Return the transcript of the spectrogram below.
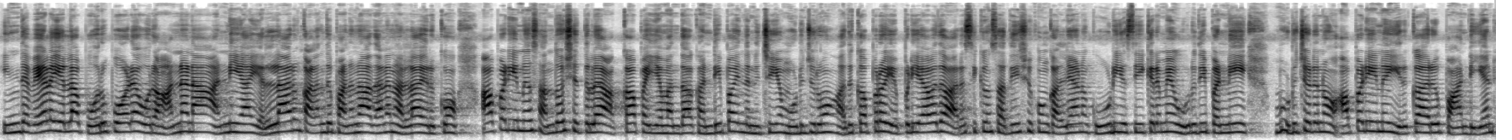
இந்த வேலையெல்லாம் பொறுப்போட ஒரு அண்ணனா அண்ணியா எல்லாரும் கலந்து பண்ணினா தானே நல்லா இருக்கும். அப்படின்னு சந்தோஷத்தில் அக்கா பையன் வந்தால் கண்டிப்பாக இந்த நிச்சயம் முடிஞ்சிடும் அதுக்கப்புறம் எப்படியாவது அரசிக்கும் சதீஷுக்கும் கல்யாணம் கூடிய சீக்கிரமே உறுதி பண்ணி முடிச்சிடணும் அப்படின்னு இருக்காரு பாண்டியன்.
